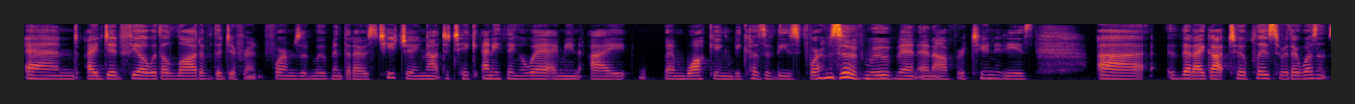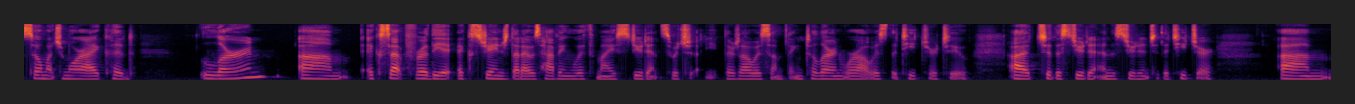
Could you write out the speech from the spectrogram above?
And I did feel with a lot of the different forms of movement that I was teaching, not to take anything away. I mean, I am walking because of these forms of movement and opportunities, uh, that I got to a place where there wasn't so much more I could learn, um, except for the exchange that I was having with my students, which there's always something to learn. We're always the teacher to, uh, to the student and the student to the teacher. Um,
